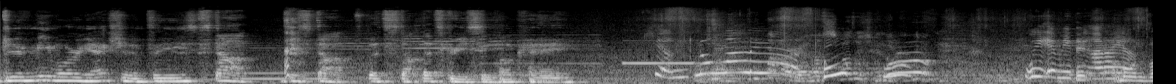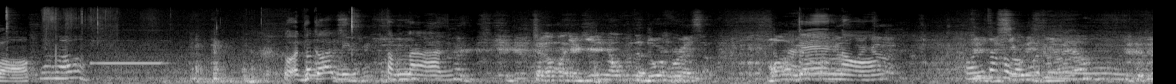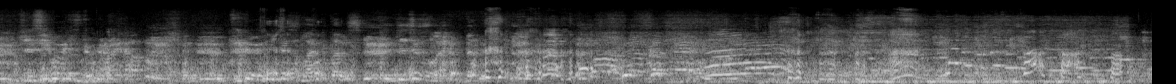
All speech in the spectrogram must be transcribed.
give me more reaction, please. Stop. Just stop. Let's stop. That's greasy. Okay. Yang normalnya. Wih, everything arah ya. Moonwalk. Moonwalk. อะอุ้ยเอ็มวีเพลงอะไร มู อะ นวอล์ก มูนวอล์ก อันนี้ก็อันนี้ตำนาน 잠깐만 야 기린이 open the door for us แกล้งน้อง โอ้ยจะขอบอกว่า Do you see what he's doing right now? he just laughed at us. He just laughed at us.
